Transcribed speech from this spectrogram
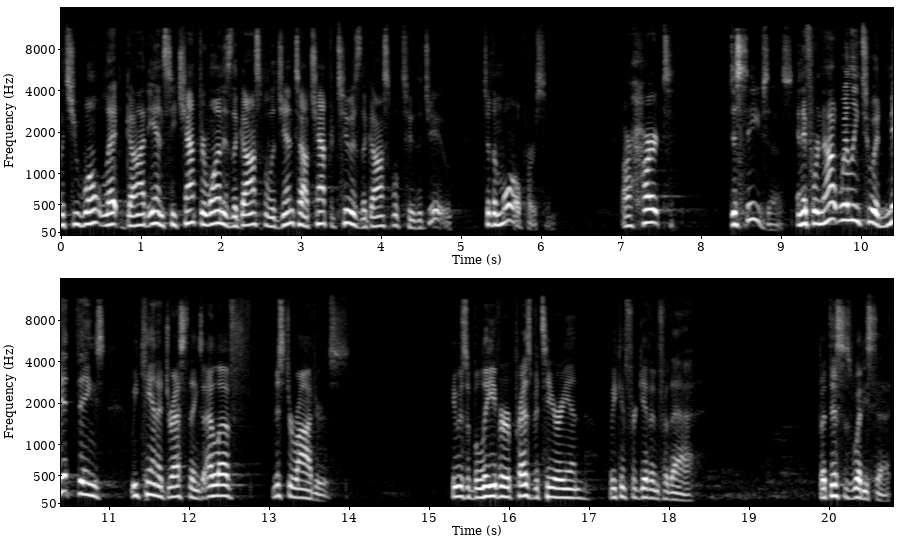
but you won't let God in. See, chapter one is the gospel of the Gentile, chapter two is the gospel to the Jew, to the moral person. Our heart deceives us. And if we're not willing to admit things, we can't address things. I love Mr. Rogers. He was a believer, Presbyterian. We can forgive him for that. But this is what he said.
